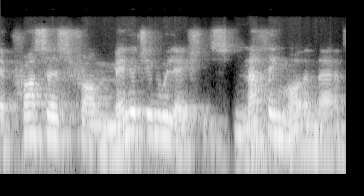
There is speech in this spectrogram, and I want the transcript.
a process from managing relations, nothing more than that.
